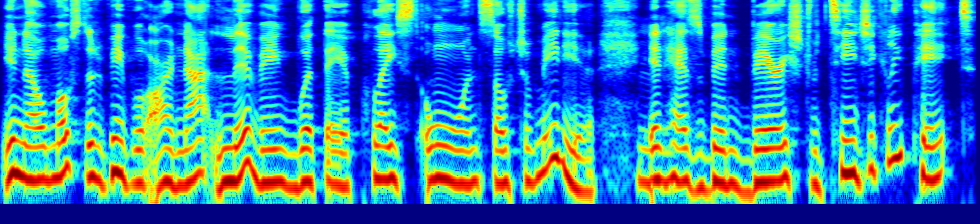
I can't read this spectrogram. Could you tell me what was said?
You know, most of the people are not living what they have placed on social media. It mm-hmm. has been very strategically picked.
